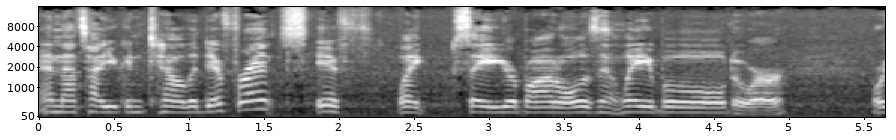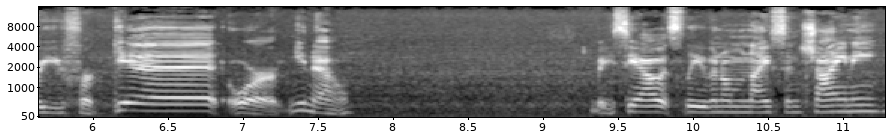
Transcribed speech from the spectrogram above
And that's how you can tell the difference if like say your bottle isn't labeled or or you forget or you know. But you see how it's leaving them nice and shiny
